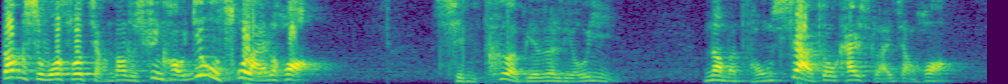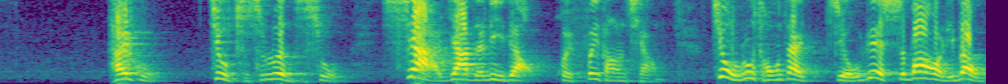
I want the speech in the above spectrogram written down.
当时我所讲到的讯号又出来的话，请特别的留意。那么从下周开始来讲话，台股就只是论指数下压的力量会非常强，就如同在九月十八号礼拜五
